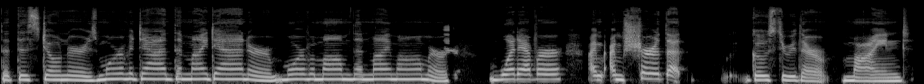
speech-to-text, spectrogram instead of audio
that this donor is more of a dad than my dad or more of a mom than my mom or whatever? I'm, I'm sure that goes through their mind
